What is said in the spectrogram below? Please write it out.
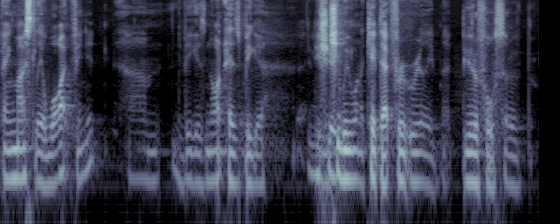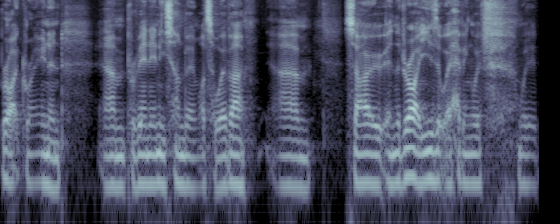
being mostly a white vineyard, um, the vigor's not as big a issue. We want to keep that fruit really beautiful, sort of bright green, and um, prevent any sunburn whatsoever. Um, so, in the dry years that we're having, we've we've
